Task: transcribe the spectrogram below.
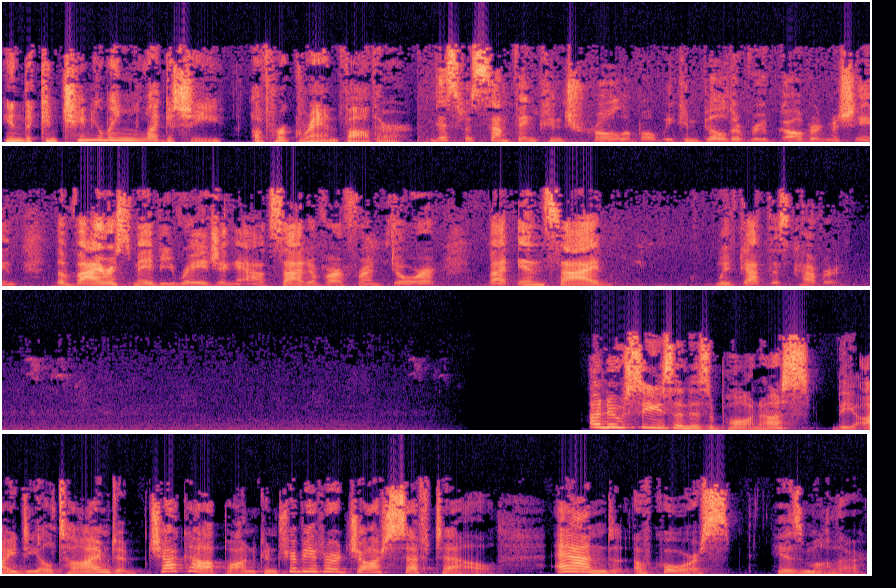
in the continuing legacy of her grandfather. This was something controllable. We can build a Rube Goldberg machine. The virus may be raging outside of our front door, but inside, we've got this covered. A new season is upon us, the ideal time to check up on contributor Josh Seftel and, of course, his mother.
